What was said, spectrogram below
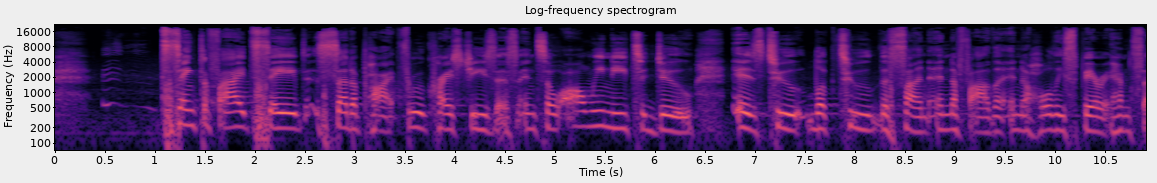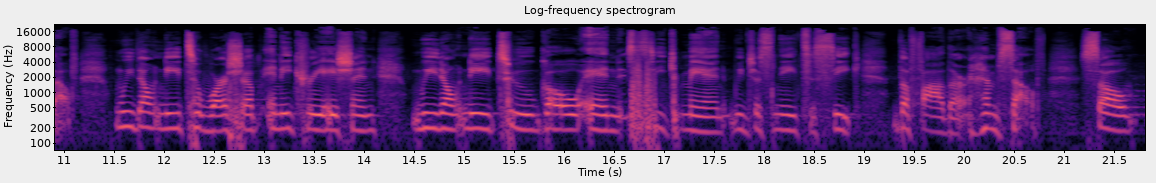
sanctified, saved, set apart through Christ Jesus. And so all we need to do is to look to the Son and the Father and the Holy Spirit Himself. We don't need to worship any creation. We don't need to go and seek man. We just need to seek the Father Himself. So,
